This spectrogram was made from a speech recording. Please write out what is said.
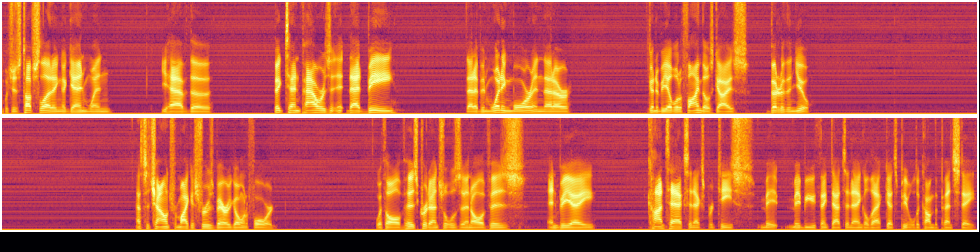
which is tough sledding again when you have the Big Ten powers that be that have been winning more and that are going to be able to find those guys better than you. That's a challenge for Micah Shrewsberry going forward. With all of his credentials and all of his NBA contacts and expertise, may, maybe you think that's an angle that gets people to come to Penn State.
